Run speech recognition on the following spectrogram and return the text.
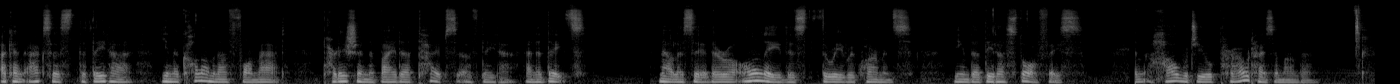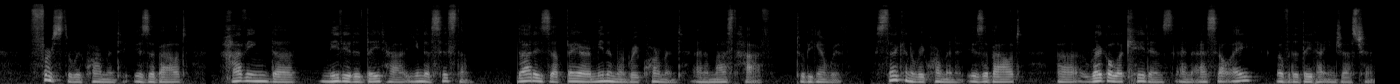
I can access the data in a columnar format partitioned by the types of data and the dates. Now let's say there are only these three requirements in the data store phase. And how would you prioritize among them? First requirement is about having the needed data in the system. That is a bare minimum requirement and a must have to begin with. Second requirement is about uh, regular cadence and SLA of the data ingestion.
